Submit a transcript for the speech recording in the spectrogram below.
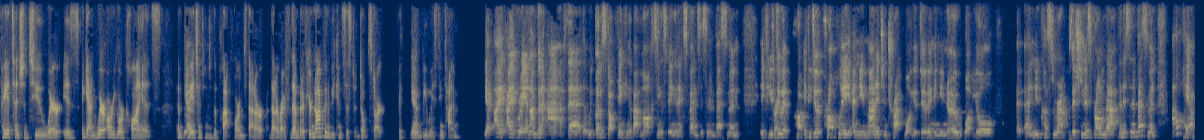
pay attention to where is again where are your clients and pay Yeah. attention to the platforms that are that are right for them. But if you're not going to be consistent don't start. It, Yeah. you'll be wasting time Yeah, I, I agree. And I'm going to add there that we've got to stop thinking about marketing as being an expense. It's an investment. If you do it, pro- if you do it properly and you manage and track what you're doing and you know what your uh, uh, new customer acquisition is from that, then it's an investment. I'll pay out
